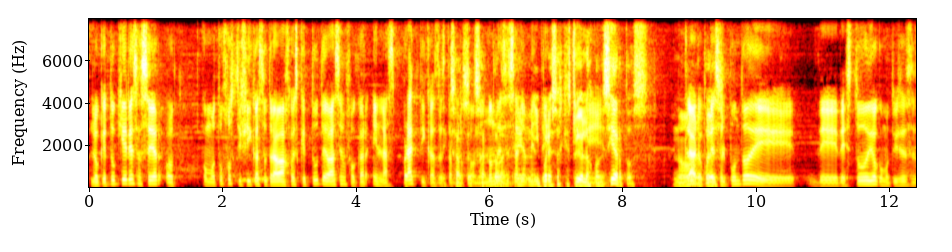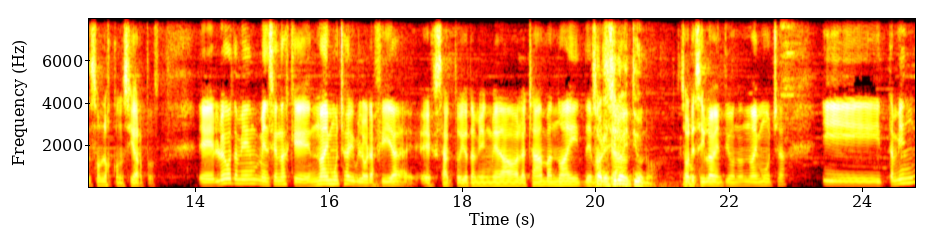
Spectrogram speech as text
Lo que tú quieres hacer o como tú justificas tu trabajo es que tú te vas a enfocar en las prácticas de esta persona, no necesariamente. Y por eso es que estudio los en- conciertos, ¿no? Claro, por Entonces, eso el punto de, de- de estudio, como tú dices, son los conciertos. Eh, luego también mencionas que no hay mucha bibliografía. Eh, Exacto, yo también me he dado la chamba. No hay demasiada... Sobre el siglo XXI. Sobre el siglo XXI, no hay mucha. Y también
